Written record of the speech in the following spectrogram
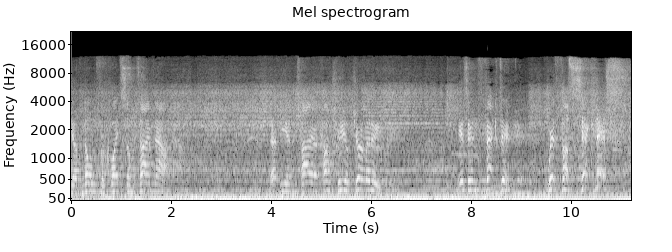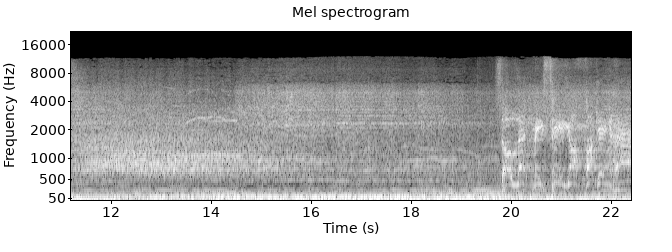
have known for quite some time now that the entire country of Germany is infected with the sickness. So let me see your fucking head!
